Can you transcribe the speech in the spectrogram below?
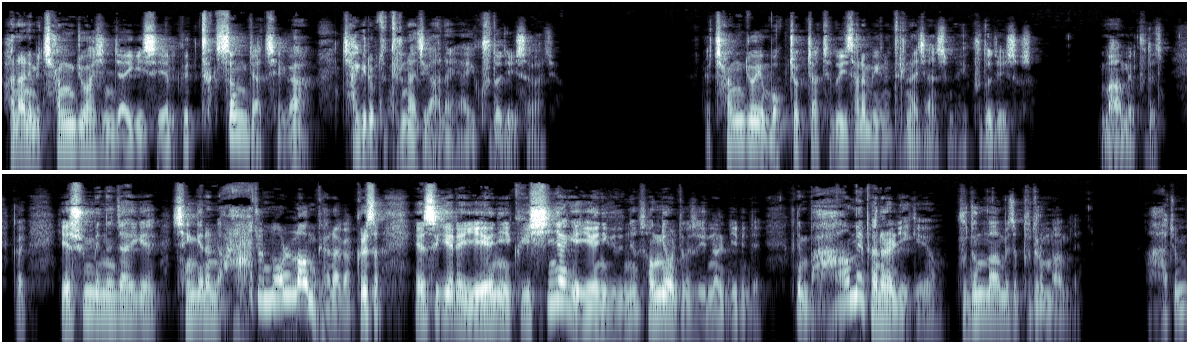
하나님의 창조하신 자에게 있어야 할 그 특성 자체가 자기로부터 드러나지가 않아요. 아예 굳어져 있어가지고. 그 창조의 목적 자체도 이 사람에게는 드러나지 않습니다. 굳어져 있어서. 마음에 굳어진. 그러니까 예수 믿는 자에게 생기는 아주 놀라운 변화가. 그래서 에스겔의 예언이 그게 신약의 예언이거든요. 성령을 통해서 일어날 일인데. 근데 마음의 변화를 얘기해요. 굳은 마음에서 부드러운 마음인데. 아, 좀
